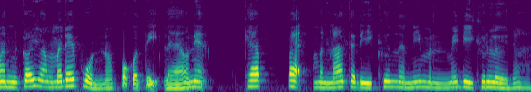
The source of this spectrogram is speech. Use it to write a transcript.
มันก็ยังไม่ได้ผลเนาะปกติแล้วเนี่ย แค่แปะมันน่าจะดีขึ้นแต่นี่มันไม่ดีขึ้นเลยนะคะ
